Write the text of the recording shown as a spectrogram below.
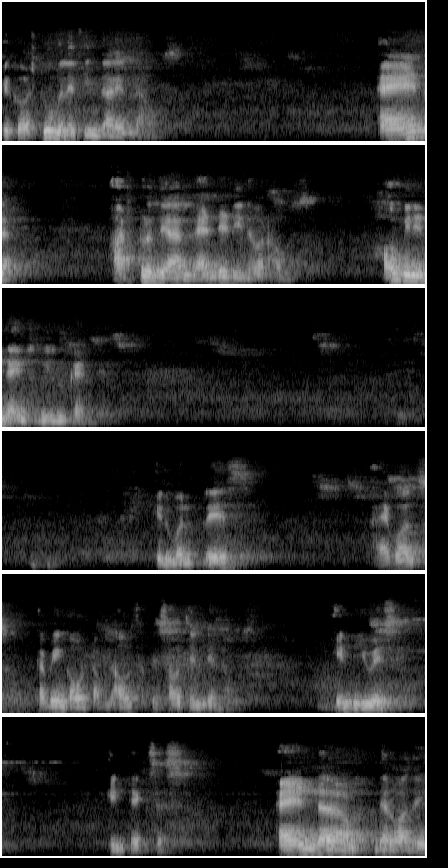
because too many things are in the house. And after they are landed in our house, how many times we look at them? In one place, I was coming out of the house of a South Indian house in USA, in Texas. And um, there was a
